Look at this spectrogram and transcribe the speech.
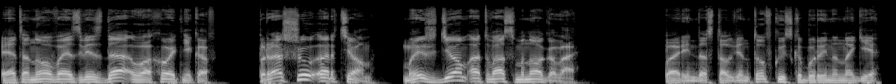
Это новая звезда у охотников. Прошу, Артем, мы ждем от вас многого». Парень достал винтовку из кобуры на ноге,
